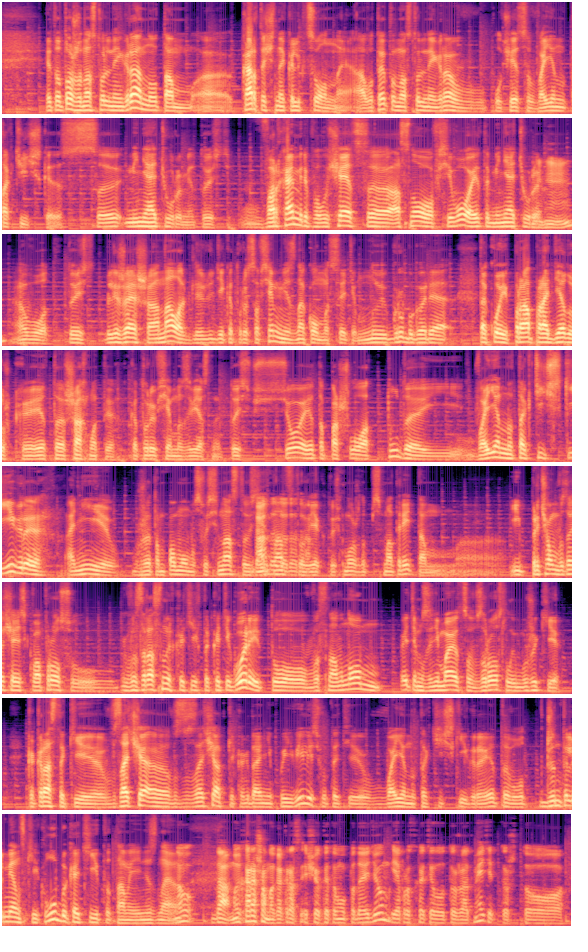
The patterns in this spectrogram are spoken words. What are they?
это тоже настольная игра, но там э, карточная коллекционная. А вот эта настольная игра, получается, военно-тактическая, с миниатюрами. То есть в Вархаммере, получается, основа всего это миниатюры. Mm-hmm. Вот. То есть ближайший аналог для людей, которые совсем не знакомы с этим. Ну и, грубо говоря, такой прапрадедушка это шахматы, которые всем известны. То есть все это пошло оттуда, и военно-тактические игры они уже там, по-моему, с 18-19 да, да, да, да, века, то есть можно посмотреть там. А, и причем, возвращаясь к вопросу возрастных каких-то категорий, то в основном этим занимаются взрослые мужики. Как раз таки в, зача... в зачатке, когда они появились, вот эти военно-тактические игры, это вот джентльменские клубы какие-то там, я не знаю. Ну, да, мы хорошо, мы как раз еще к этому подойдем. Я просто хотел вот тоже отметить то, что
